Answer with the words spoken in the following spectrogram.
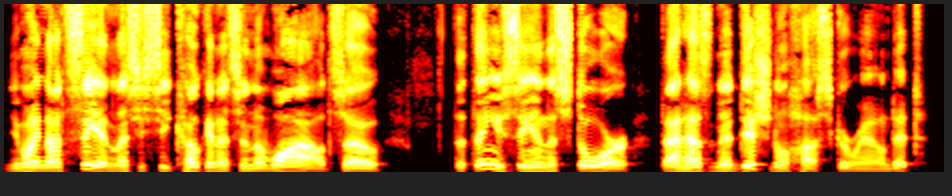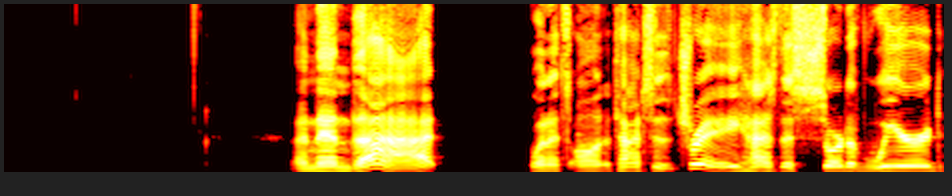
You might not see it unless you see coconuts in the wild. So the thing you see in the store, that has an additional husk around it. And then that when it's on attached to the tree has this sort of weird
